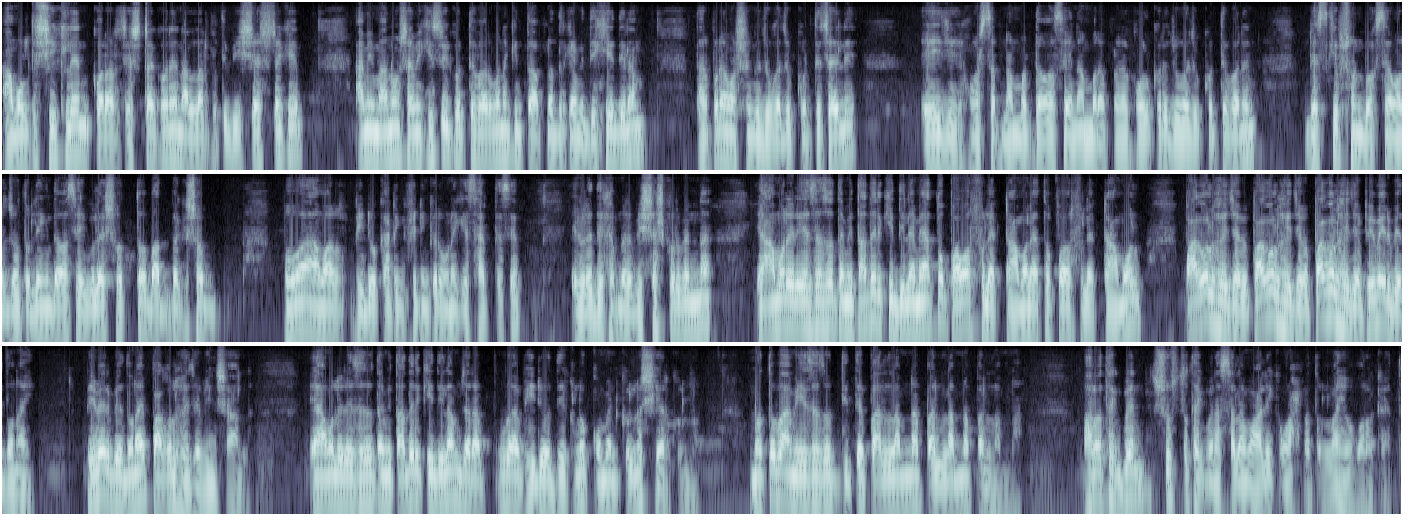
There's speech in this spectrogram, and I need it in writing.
আমলটি শিখলেন, করার চেষ্টা করেন, আল্লাহর প্রতি বিশ্বাস রেখে। আমি মানুষ, আমি কিছুই করতে পারব না, কিন্তু আপনাদেরকে আমি দেখিয়ে দিলাম। তারপরে আমার সঙ্গে যোগাযোগ করতে চাইলে, এই যে হোয়াটসঅ্যাপ নাম্বার দেওয়া আছে, এই নাম্বার আপনারা কল করে যোগাযোগ করতে পারেন। ডেসক্রিপশন বক্সে আমার যত লিঙ্ক দেওয়া আছে, এগুলাই সত্য বাদ বাকি সব ভুয়া আমার ভিডিও কাটিং ফিটিং করে অনেকে ছাড়তেছে। এগুলো দেখে আপনারা বিশ্বাস করবেন না। এই আমলের এজাজত আমি তাদেরকে দিলাম। এত পাওয়ারফুল একটা আমল, এত পাওয়ারফুল একটা আমল। পাগল হয়ে যাবে, পাগল হয়ে যাবে, পাগল হয়ে যাবে, প্রেমের বেদনায়। প্রেমের বেদনায় পাগল হয়ে যাবে, ইনশাআল্লাহ। এই আমলের এজাজত আমি তাদেরকে দিলাম। যারা পুরো ভিডিও দেখল কমেন্ট করল শেয়ার করল। নতবা আমি এজাজত দিতে পারলাম না পারলাম না পারলাম না। ভালো থাকবেন, সুস্থ থাকবেন। আসসালামু আলাইকুম রহমতুল্লাহ বরাকাত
